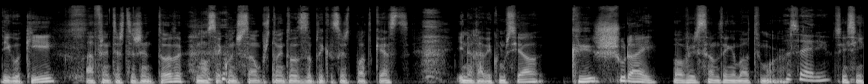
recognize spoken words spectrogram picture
digo aqui, à frente desta gente toda, que não sei quantos são, porque estão em todas as aplicações de podcast e na rádio comercial, que chorei ao ouvir Something About Tomorrow. A sério? Sim, sim.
